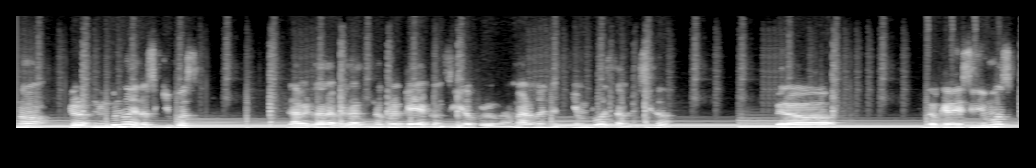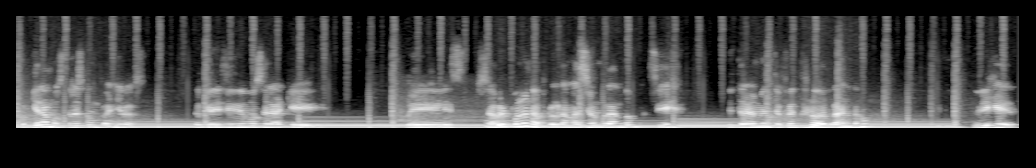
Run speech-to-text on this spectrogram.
No, creo ninguno de los equipos, la verdad, la verdad, no creo que haya conseguido programarlo en el tiempo establecido. Pero lo que decidimos, porque éramos tres compañeros, lo que decidimos era que, pues, saber poner una programación random, así, literalmente fue todo random. Y dije,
